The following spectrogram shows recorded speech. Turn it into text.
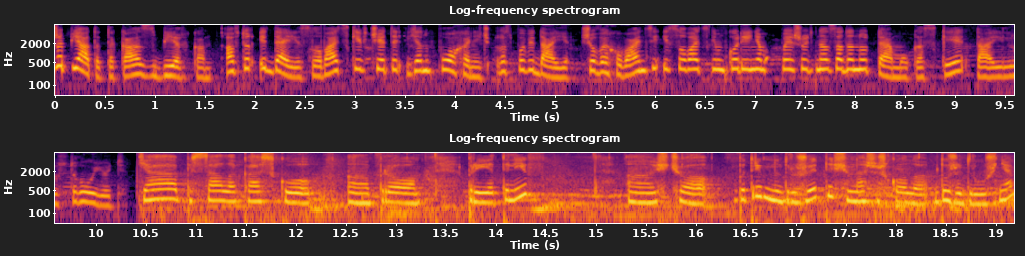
Вже п'ята така збірка. Автор ідеї словацький вчитель Ян Поханіч розповідає, що вихованці із словацьким корінням пишуть на задану тему казки та ілюструють. Я писала казку е, про приятелів, е, що потрібно дружити, що наша школа дуже дружня,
